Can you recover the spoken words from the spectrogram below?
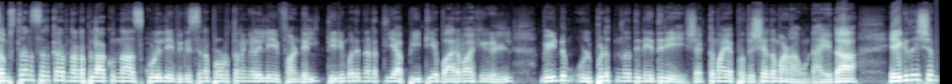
സംസ്ഥാന സർക്കാർ നടപ്പിലാക്കുന്ന സ്കൂളിലെ വികസന പ്രവർത്തനങ്ങളിലെ ഫണ്ടിൽ തിരിമറി നടത്തിയ പി ടി എ ഭാരവാഹികൾ വീണ്ടും ഉൾപ്പെടുത്തുന്നതിനെതിരെ ശക്തമായ പ്രതിഷേധമാണ് ഉണ്ടായത്. ഏകദേശം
